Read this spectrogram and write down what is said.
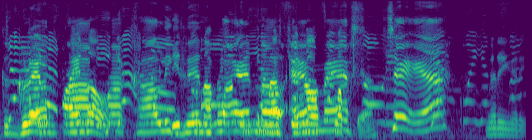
ke grand final Pertama kali Di grand turnamen final internasional klub ya. MSC ya. ngeri ngeri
